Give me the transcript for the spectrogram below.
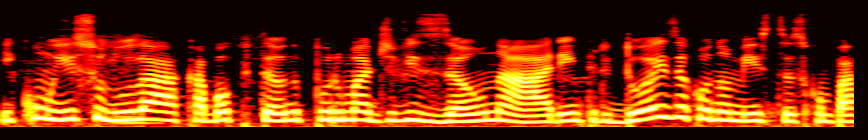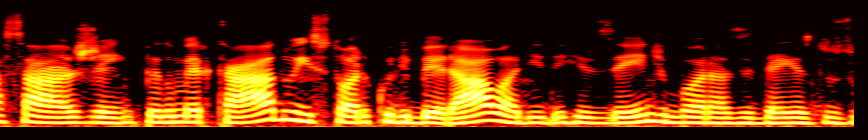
E com isso, Lula acaba optando por uma divisão na área entre dois economistas com passagem pelo mercado e histórico liberal, Arida e Rezende, embora as ideias dos,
